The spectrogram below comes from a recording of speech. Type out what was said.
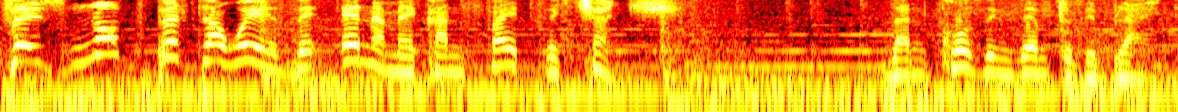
There is no better way the enemy can fight the church than causing them to be blind.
